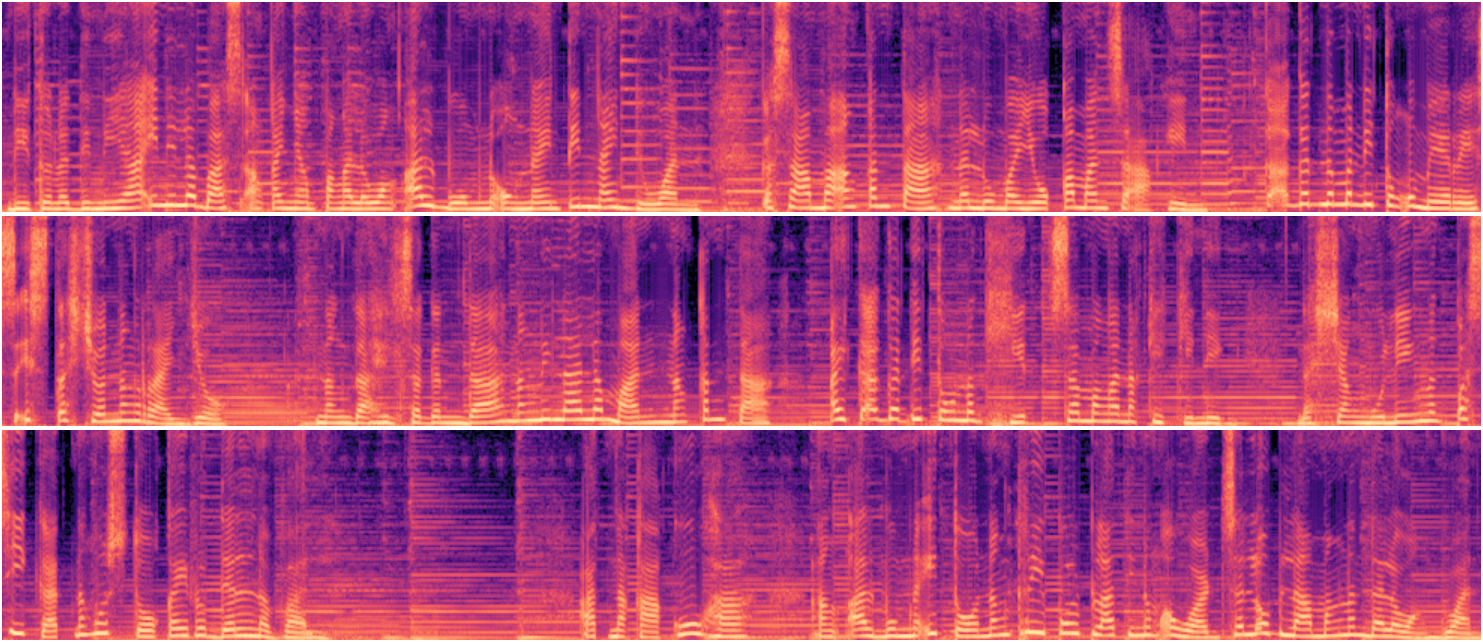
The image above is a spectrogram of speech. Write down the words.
Dito na din niya inilabas ang kanyang pangalawang album noong 1991 kasama ang kanta na Lumayo Ka Man Sa Akin. Kaagad naman itong umere sa istasyon ng radyo. Nang dahil sa ganda ng nilalaman ng kanta ay kaagad itong nag-hit sa mga nakikinig na siyang muling nagpasikat ng husto kay Rodel Naval. At nakakuha ang album na ito ng Triple Platinum Award sa loob lamang ng dalawang buwan.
